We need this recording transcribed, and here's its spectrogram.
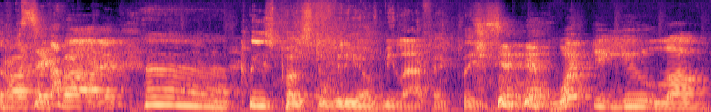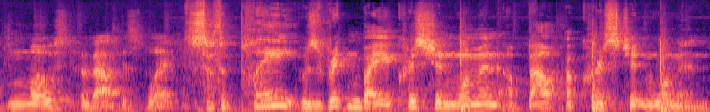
Draw take five. Ah, please post a video of me laughing, please. what do you love most about this play? So the play was written by a Christian woman about a Christian woman.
